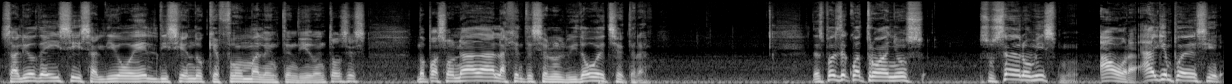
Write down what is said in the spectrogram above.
Salió Daisy y salió él diciendo que fue un malentendido. Entonces no pasó nada, la gente se lo olvidó, etc. Después de cuatro años, sucede lo mismo. Ahora, alguien puede decir,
